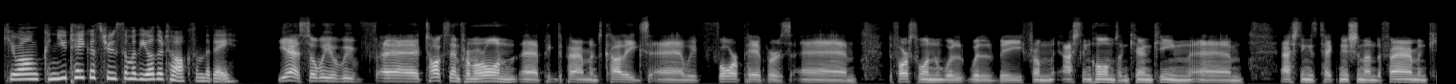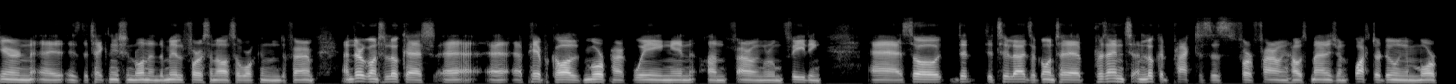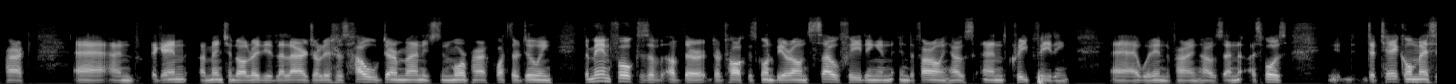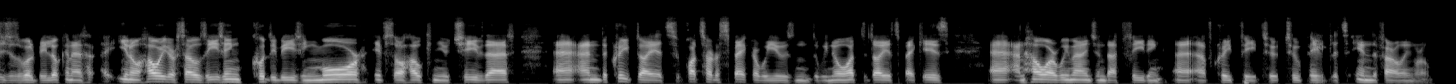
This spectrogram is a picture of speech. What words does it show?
Ciarán, can you take us through some of the other talks on the day? Yeah, so we, we've uh, talks then from our own uh, pig department colleagues. Uh, we've four papers. Um, the first one will, will be from Ashling Holmes and Kieran Keane. Um, Ashling is technician on the farm, and Kieran uh, is the technician running the mill first and also working on the farm. And they're going to look at uh, a paper called Moorepark Weighing In on Farrowing Room Feeding. Uh, so the, the two lads are going to present and look at practices for farrowing house management, what they're doing in Moorepark, uh, and again, I mentioned already the larger litters, how they're managed in Moorepark, what they're doing. The main focus of, of their, their talk is going to be around sow feeding in, in the farrowing house and creep feeding uh, within the farrowing house. And I suppose the take home messages will be looking at, you know, how are your sows eating? Could they be eating more? If so, how can you achieve that? Uh, and the creep diets, what sort of spec are we using? Do we know what the diet spec is? Uh, and how are we managing that feeding uh, of creep feed to, to piglets in the farrowing room?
